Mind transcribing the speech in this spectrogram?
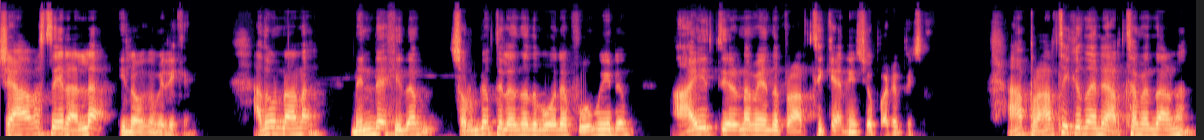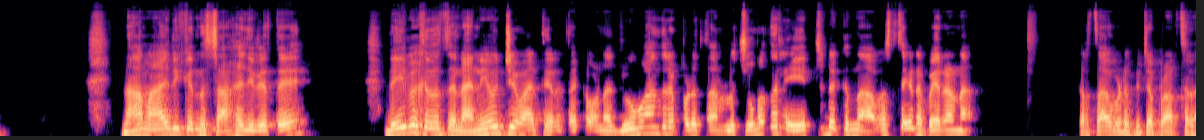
പക്ഷെ ആ അവസ്ഥയിലല്ല ഈ ലോകം ഇരിക്കുന്നത് അതുകൊണ്ടാണ് നിന്റെ ഹിതം സ്വർഗത്തിൽ എന്നതുപോലെ ഭൂമിയിലും ആയിത്തീരണമേ എന്ന് പ്രാർത്ഥിക്കാൻ യേശു പഠിപ്പിച്ചത്. ആ പ്രാർത്ഥിക്കുന്നതിന്റെ അർത്ഥം എന്താണ് നാം ആയിരിക്കുന്ന സാഹചര്യത്തെ ദൈവഹിതത്തിന് അനുയോജ്യമായി തീരത്തക്കവണ്ണം രൂപാന്തരപ്പെടുത്താനുള്ള ചുമതല ഏറ്റെടുക്കുന്ന അവസ്ഥയുടെ പേരാണ് കർത്താവ് പഠിപ്പിച്ച പ്രാർത്ഥന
